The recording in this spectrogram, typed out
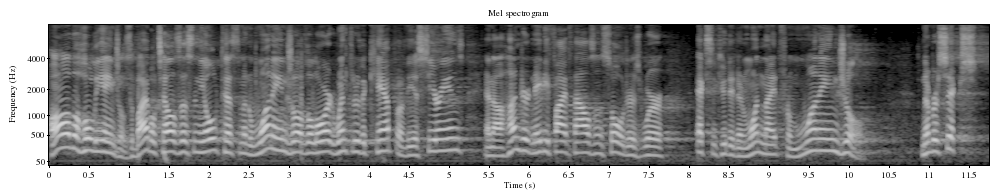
All the holy angels. The Bible tells us in the Old Testament, one angel of the Lord went through the camp of the Assyrians, and 185,000 soldiers were executed in one night from one angel. Number six,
